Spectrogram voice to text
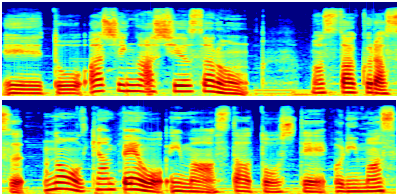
えーと、とアーシング足湯サロンマスタークラスのキャンペーンを今スタートしております。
